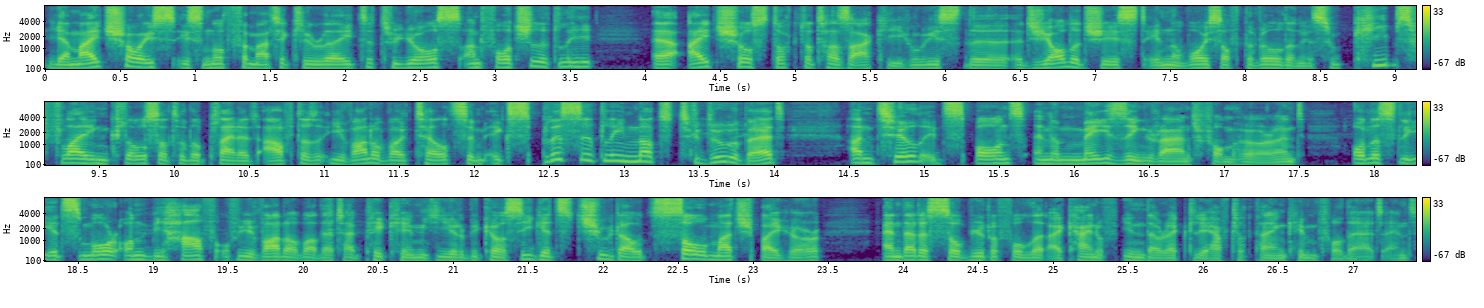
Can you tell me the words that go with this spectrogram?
Yeah, my choice is not thematically related to yours, unfortunately. Uh, I chose Dr. Tazaki, who is the geologist in The Voice of the Wilderness, who keeps flying closer to the planet after Ivanova tells him explicitly not to do that until it spawns an amazing rant from her. And honestly, it's more on behalf of Ivanova that I pick him here because he gets chewed out so much by her. And that is so beautiful that I kind of indirectly have to thank him for that. And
